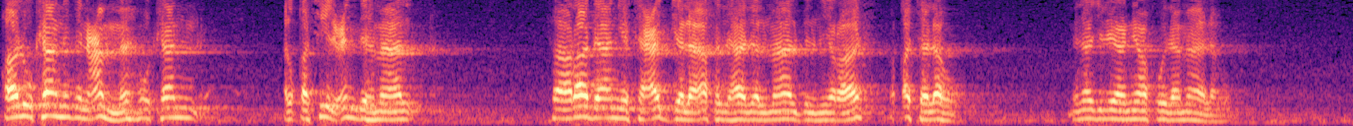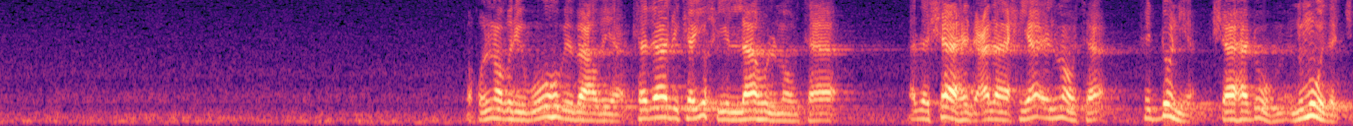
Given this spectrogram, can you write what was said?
قالوا كان ابن عمه وكان القتيل عنده مال فأراد أن يتعجل أخذ هذا المال بالميراث فقتله. من أجل أن يأخذ ماله. فقلنا اضربوه ببعضها كذلك يحيي الله الموتى. هذا شاهد على إحياء الموتى في الدنيا شاهدوه نموذج.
